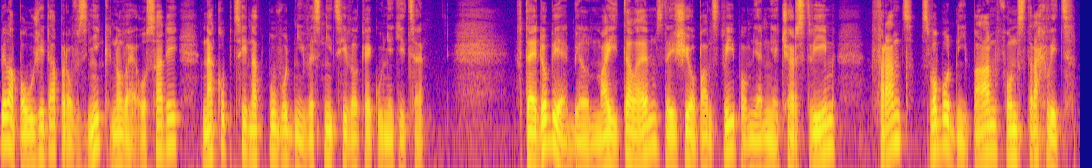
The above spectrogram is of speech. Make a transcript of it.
byla použita pro vznik nové osady na kopci nad původní vesnicí Velké Kunětice. V té době byl majitelem zdejšího panství poměrně čerstvým Franz Svobodný pán von Strachwitz –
